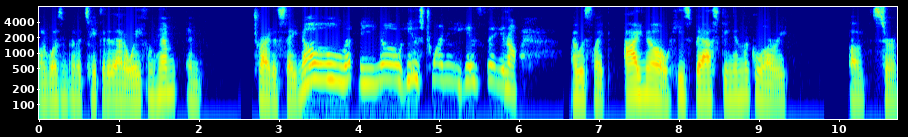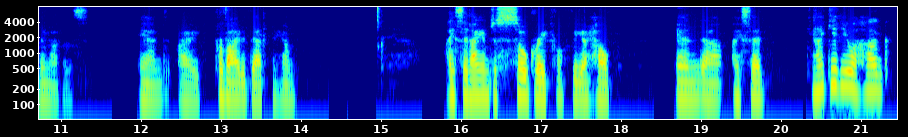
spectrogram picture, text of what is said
I wasn't going to take that away from him and try to say, no, let me know. He's 20. He's the, you know. I was like, I know he's basking in the glory of serving others. And I provided that for him. I said, I am just so grateful for your help. And uh, I said, Can I give you a hug?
